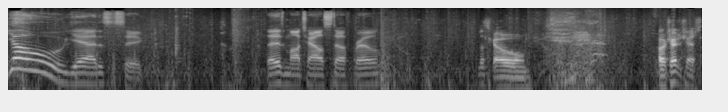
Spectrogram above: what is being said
Yo! Yeah, this is sick. That is Ma Chao stuff, bro. Let's go. Oh, treasure chest.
